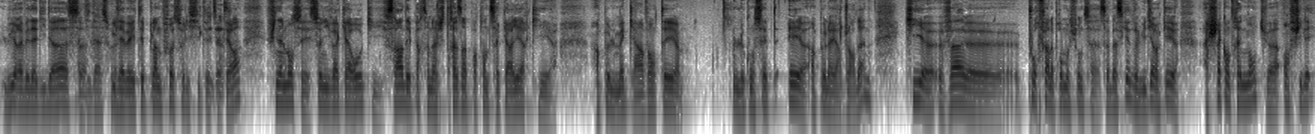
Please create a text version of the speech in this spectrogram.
Lui rêvait d'Adidas, il avait été plein de fois sollicité, etc. Finalement, c'est Sonny Vaccaro qui sera un des personnages très importants de sa carrière, qui est un peu le mec qui a inventé le concept et un peu l'Air Jordan, qui euh, va, euh, pour faire la promotion de sa, basket, va lui dire, OK, à chaque entraînement, tu vas enfiler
